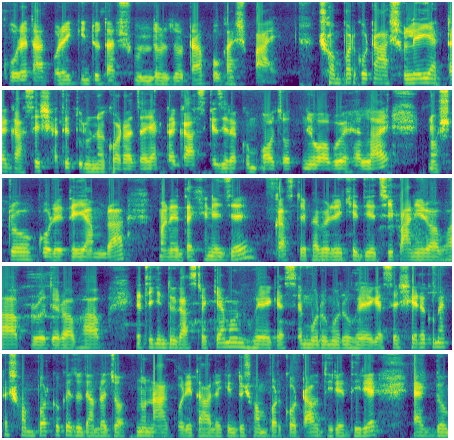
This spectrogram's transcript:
করে তারপরে কিন্তু তার সৌন্দর্যটা প্রকাশ পায়। সম্পর্কটা আসলেই একটা গাছের সাথে তুলনা করা যায়। একটা গাছকে যেরকম অযত্নে অবহেলায় নষ্ট করে দেই আমরা মানে দেখেন এই যে গাছটা এভাবে রেখে দিয়েছি, পানির অভাব, রোদের অভাব, এতে কিন্তু গাছটা কেমন হয়ে গেছে মরু মরু হয়ে গেছে, সেরকম একটা সম্পর্ককে যদি আমরা যত্ন না করি, তাহলে কিন্তু সম্পর্কটাও ধীরে ধীরে একদম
